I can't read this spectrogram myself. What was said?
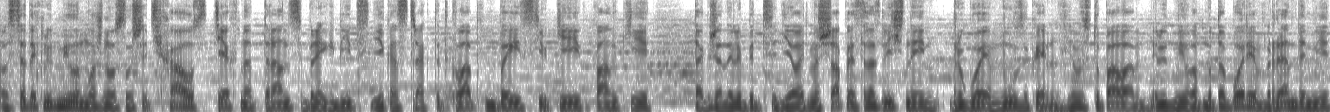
В сетах Людмилы можно услышать хаус, техно, транс, брейкбит, deconstructed club, bass, UK funky, также она любит делать мэшапы с различной другой музыкой. Выступала Людмила в Мутаборе, в Рэндоме,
